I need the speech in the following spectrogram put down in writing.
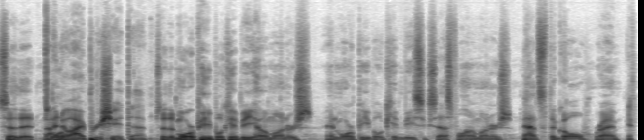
so that more, I know I appreciate that. So that more people can be homeowners and more people can be successful homeowners. That's the goal, right? Yeah.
